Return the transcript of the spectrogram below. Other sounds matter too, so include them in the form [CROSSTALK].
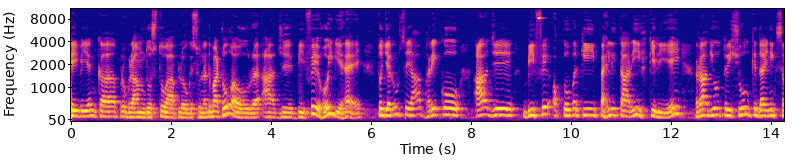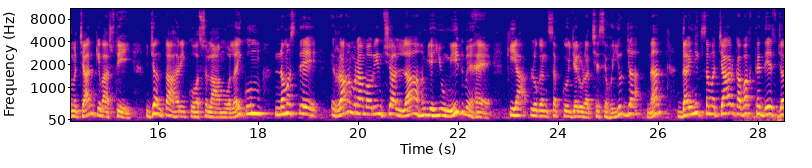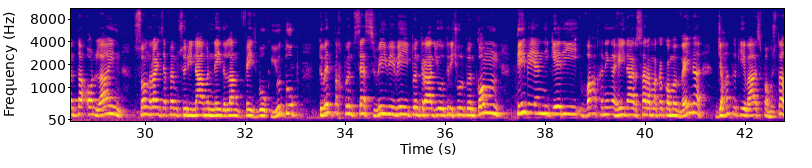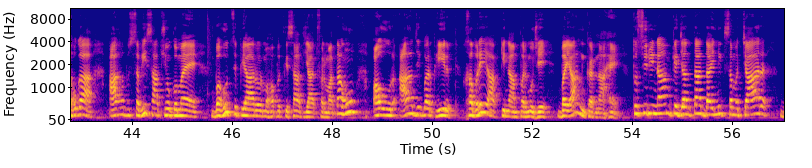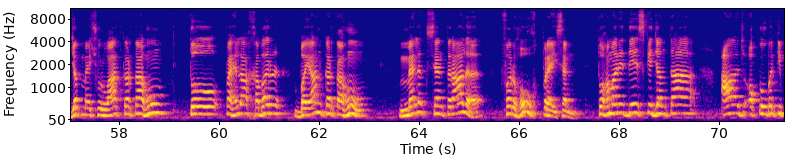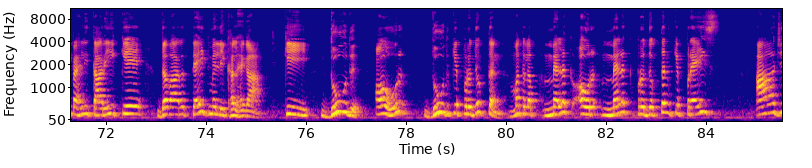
TVN का programme दोस्तों, आप लोग सुनत बाटो और आज बीफे हो ही गया है तो ज़रूर से आप हर एक को आज बीफे अक्टूबर की पहली तारीख के लिए रेडियो त्रिशूल के दैनिक समाचार के वास्ते जनता हर एक को अस्सलाम वालेकुम नमस्ते, राम राम और इंशाल्लाह हम यही उम्मीद में है कि आप लोगन सबको ज़रूर अच्छे से हो जा, ना? दैनिक समाचार का वक्त है, देश जनता online sunrise F M Suriname Nederland Facebook YouTube 20.6 www.radiotrichul.com TBN Nikeri Wageningen Heenaar Saramaka komme Wijnen जहाँ तक ये आवाज़ पहुँचता होगा आप सभी साथियों को मैं बहुत से प्यार और मोहब्बत के साथ याद फरमाता हूँ और आज एक बार फिर खबरें आपके नाम पर मुझे बयान करना है। तो श्री नाम के जनता दैनिक समाचार जब मैं शुरुआत करता हूँ तो पहला खबर बयान करता हूँ, मेलक सेंट्रल फरहोख्त प्रेसन। तो हमारे देश के जनता आज अक्टूबर की पहली तारीख के दवार तेईस में लिखल हैगा कि दूध और दूध के प्रोडक्टन मतलब मेलक और मेलक प्रोडक्टन के प्राइस आज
